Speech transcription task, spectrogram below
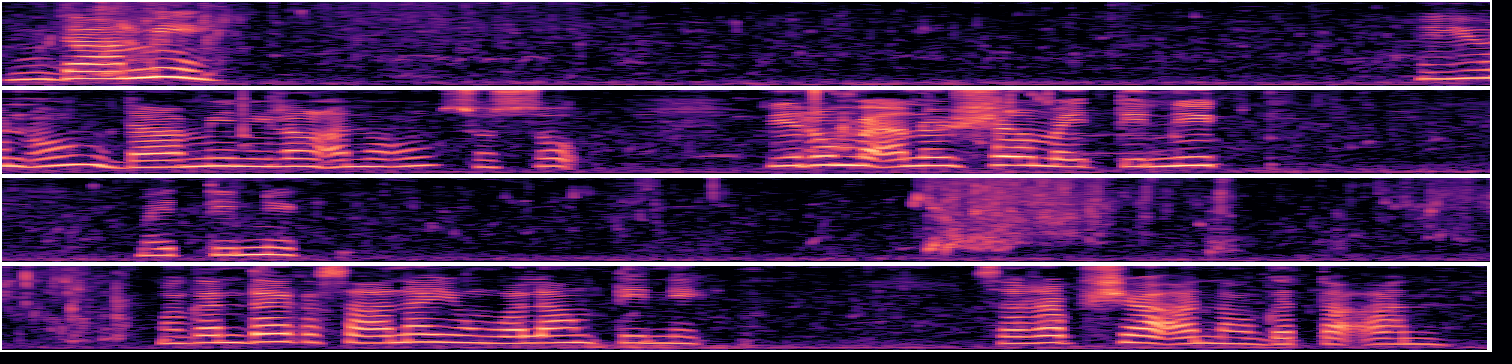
Ang dami. Ayun oh, dami nilang ano oh, suso. Pero may ano siya, may tinik. May tinik. Maganda ka sana yung walang tinik. Sarap siya ano, gataan.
